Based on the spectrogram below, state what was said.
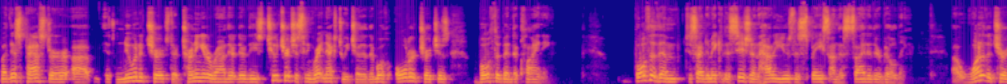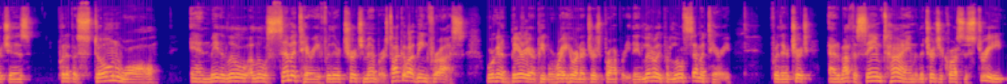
But this pastor uh, is new in a church. They're turning it around. There, there are these two churches sitting right next to each other. They're both older churches. Both have been declining. Both of them decide to make a decision on how to use the space on the side of their building. Uh, one of the churches put up a stone wall and made a little a little cemetery for their church members. Talk about being for us. We're going to bury our people right here on our church property. They literally put a little cemetery for their church. At about the same time, the church across the street,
